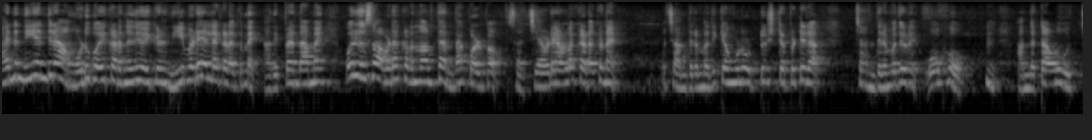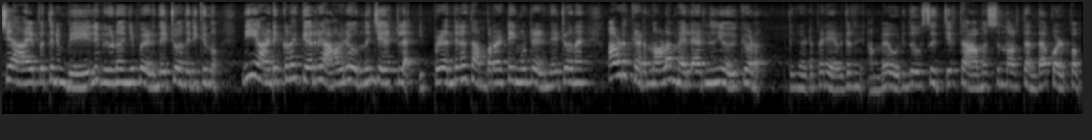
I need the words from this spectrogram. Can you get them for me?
അതിന് നീ എന്തിനാ അങ്ങോട്ട് പോയി കിടന്നെന്ന് ചോദിക്കണം? നീ ഇവിടെയല്ലേ കിടക്കുന്നേ? അതിപ്പോ എന്താമേ ഒരു ദിവസം അവിടെ കിടന്നോർത്ത് എന്താ കുഴപ്പം? സച്ചി അവിടെ അവളെ കിടക്കണേ. ചന്ദ്രമതിക്ക് അങ്ങോട്ട് ഒട്ടും ഇഷ്ടപ്പെട്ടില്ല. ചന്ദ്രമതി ഓഹോ എന്നിട്ട് അവൾ ഉച്ച ആയപ്പത്തിനും വേൽ വീണ് കഴിഞ്ഞപ്പോ എഴുന്നേറ്റ് വന്നിരിക്കുന്നു. നീ അടുക്കള കയറി രാവിലെ ഒന്നും ചെയ്തിട്ടില്ല. ഇപ്പോഴെന്തിനാ തമ്പറാട്ടി ഇങ്ങോട്ട് എഴുന്നേറ്റ് വന്നേ? അവിടെ കിടന്നോളാം മേലായിരുന്നു ചോദിക്കണം ഇത് കേട്ടപ്പോ രേവതി അമ്മ ഒരു ദിവസം ഇത്തിരി താമസിച്ചെന്നോർത്ത് എന്താ കുഴപ്പം?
